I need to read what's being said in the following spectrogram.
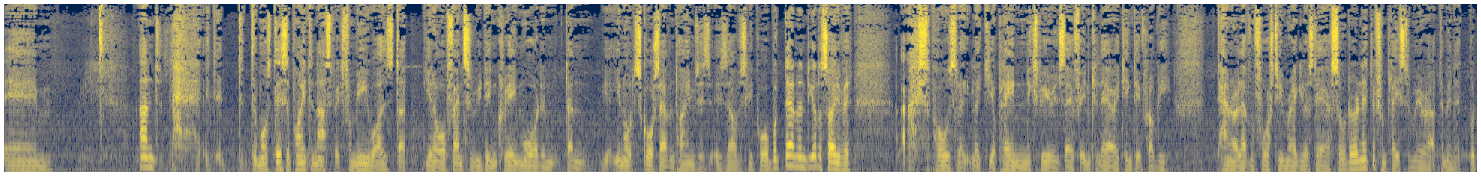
Um, and the most disappointing aspect for me was that you know offensively we didn't create more than than you know to score seven times is, is obviously poor. But then on the other side of it, I suppose like like you're playing an experienced outfit in Kildare. I think they've probably ten or eleven first team regulars there, so they're in a different place than we're at the minute. But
